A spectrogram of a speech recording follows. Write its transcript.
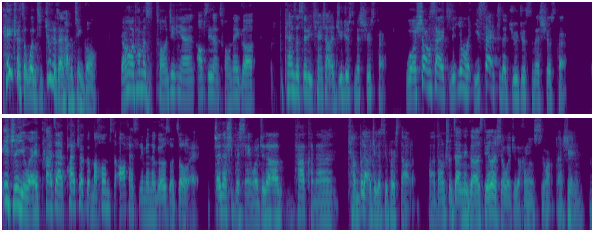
Patriots 的问题就是在他们进攻，然后他们从今年 offseason 从那个 Kansas City 签下了 Juju Smith-Schuster，我上赛季用了一赛季的 Juju Smith-Schuster，一直以为他在 Patrick Mahomes 的 offense 里面能够有所作为，真的是不行，我觉得他可能成不了这个 superstar 了啊。当初在那个 Steelers 时候，我觉得很有希望，但是嗯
